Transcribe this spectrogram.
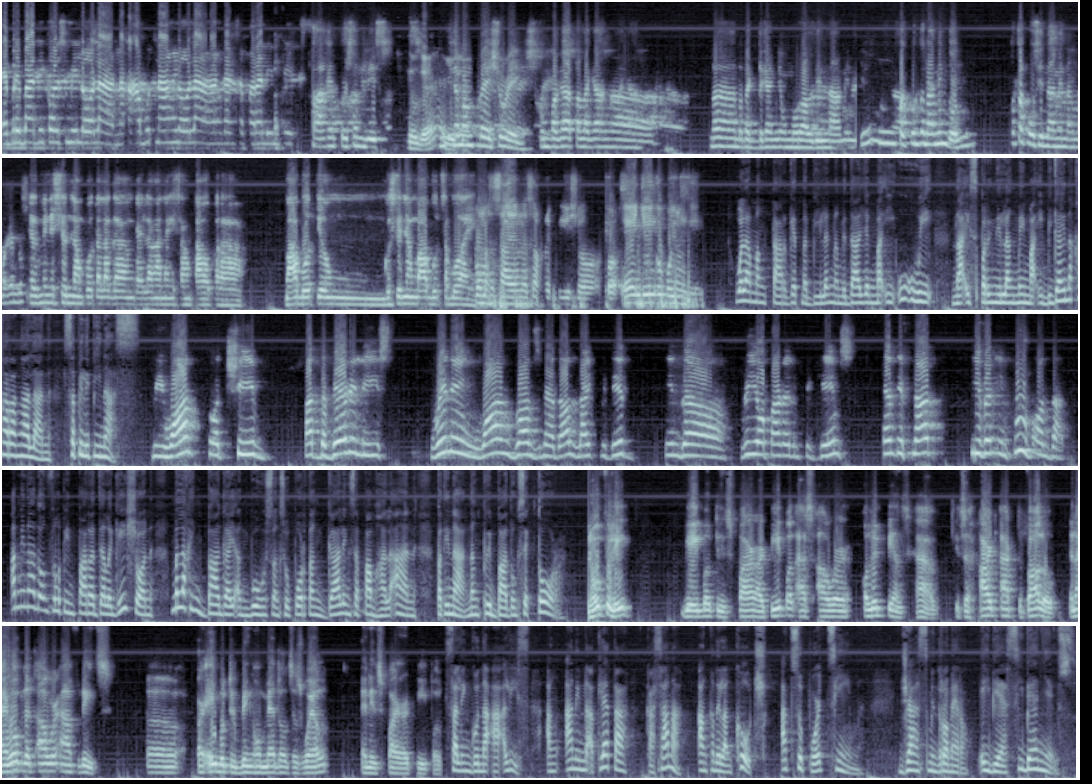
Everybody calls me Lola. Nakaabot na ang Lola hanggang sa Paralympics. Sa akin personally, Still there? hindi naman pressure eh. Kumbaga talagang ah, na nadagdagan yung moral din namin. Yung pagpunta namin doon, tatapusin namin ng maganda. determination lang po talaga ang kailangan ng isang tao para maabot yung gusto niyang maabot sa buhay. Kung masasayang na sakripisyo, po, enjoyin ko po yung game. Wala mang target na bilang ng medalyang maiuuwi, nais pa rin nilang may maibigay na karangalan sa Pilipinas. we want to achieve, at the very least, winning one bronze medal like we did in the Rio Paralympic Games, and if not, even improve on that. Aminado ang Philippine Para Delegation, malaking bagay ang buhos ng suportang galing sa pamahalaan, pati na ng pribadong sektor. Hopefully, be able to inspire our people as our Olympians have. It's a hard act to follow. And I hope that our athletes uh, are able to bring home medals as well and inspire people. Sa linggo na aalis ang anim na atleta kasama ang kanilang coach at support team. Jasmine Romero, ABS-CBN News.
